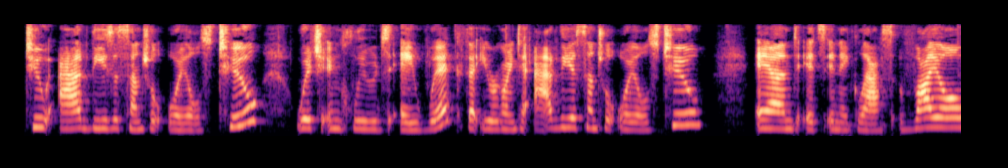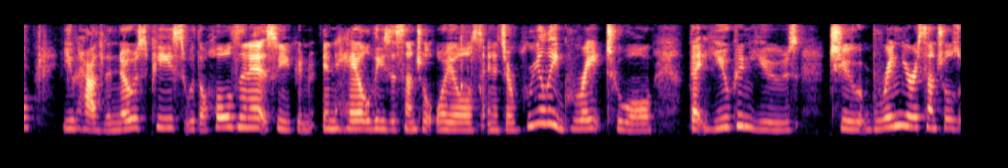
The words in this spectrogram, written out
to add these essential oils to, which includes a wick that you are going to add the essential oils to and it's in a glass vial. You have the nose piece with the holes in it so you can inhale these essential oils and it's a really great tool that you can use to bring your essentials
